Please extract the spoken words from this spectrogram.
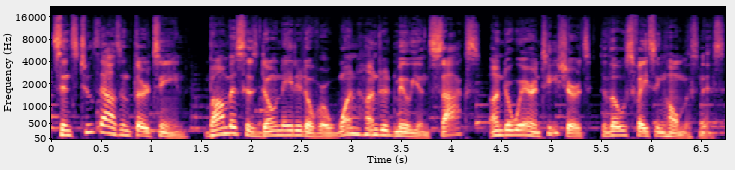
Since 2013, Bombas has donated over 100 million socks, underwear, and t shirts to those facing homelessness.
